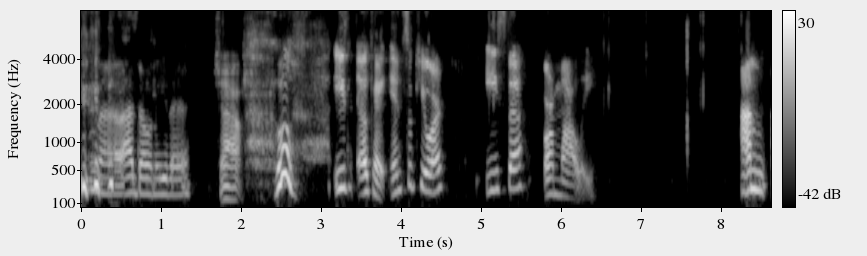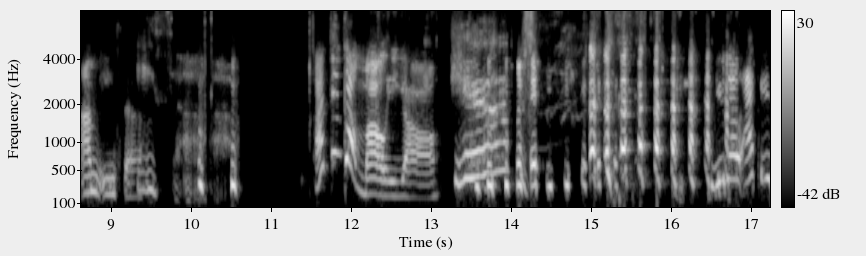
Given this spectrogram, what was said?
no, I don't either. Child. Whew. Okay, insecure, Issa or Molly? I'm I'm Issa. Issa. I think I'm Molly, y'all. Yeah. you know, I can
